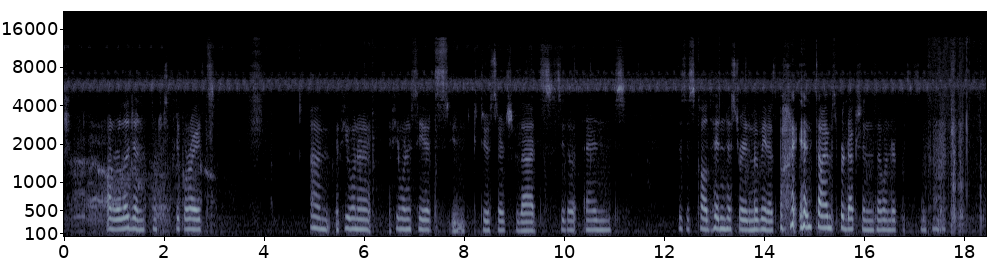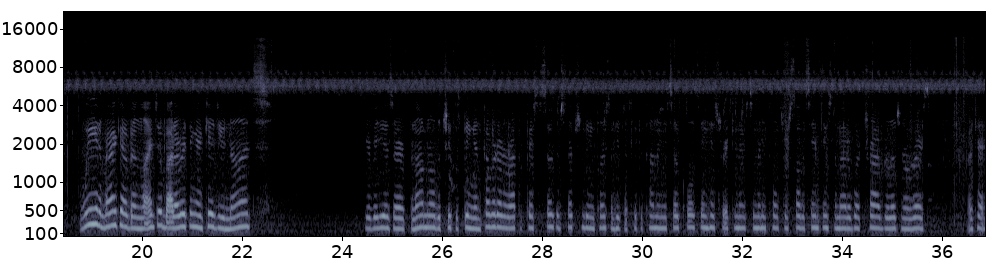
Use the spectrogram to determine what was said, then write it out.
on religion, which is great. Um, if you wanna, if you wanna see it, you can do a search for that. See the end. This is called Hidden History of the Movie, and it's by End Times Productions. I wonder if this is some kind of We in America have been lied to about everything. I kid you not. Your videos are phenomenal. The truth is being uncovered at a rapid pace. So the deception being placed on people keep it coming. It's so cool seeing history connect so many cultures saw the same things no matter what tribe, religion, or race. Okay.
